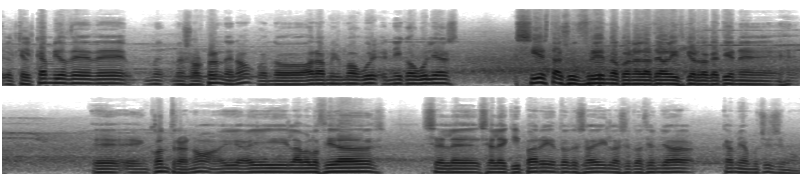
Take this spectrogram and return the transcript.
El que el cambio de, de- me, me sorprende, ¿no? Cuando ahora mismo Nico Williams sí está sufriendo con el lateral izquierdo que tiene eh, en contra, ¿no? Ahí, ahí la velocidad se le, se le equipara y entonces ahí la situación ya cambia muchísimo.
